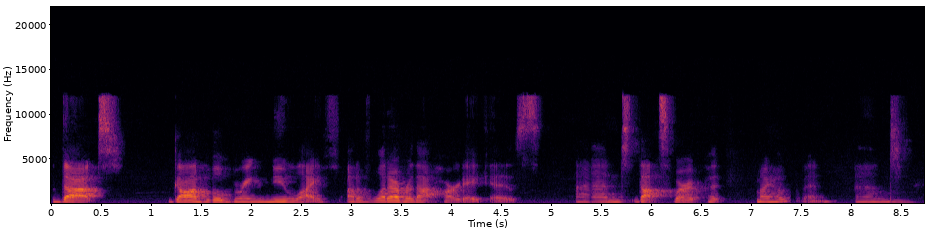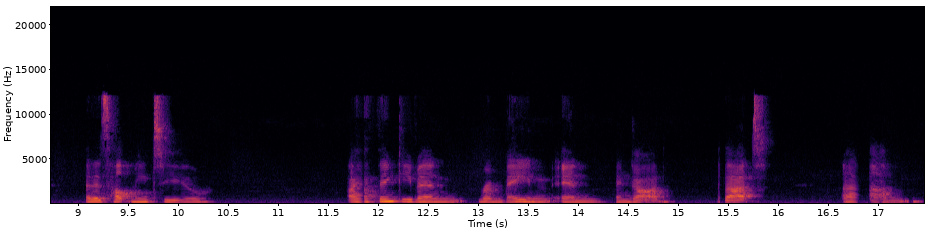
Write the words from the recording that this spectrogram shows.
that God will bring new life out of whatever that heartache is. And that's where I put my hope in. And mm. it has helped me to, I think, even remain in, in God. That, um,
